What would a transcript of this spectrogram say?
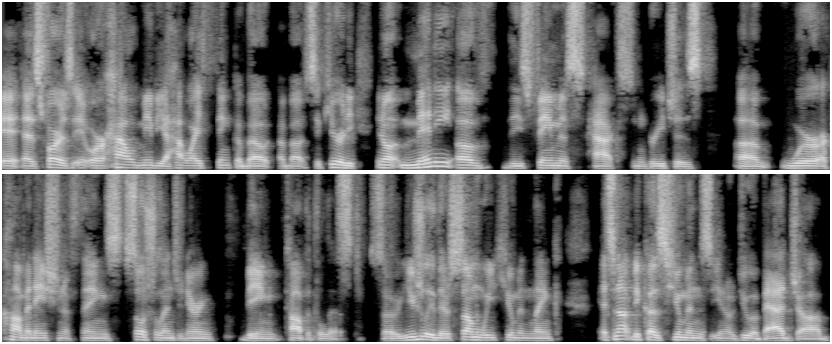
as far as or how maybe how I think about about security. You know, many of these famous hacks and breaches um, were a combination of things. Social engineering being top of the list. So usually there's some weak human link. It's not because humans, you know, do a bad job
